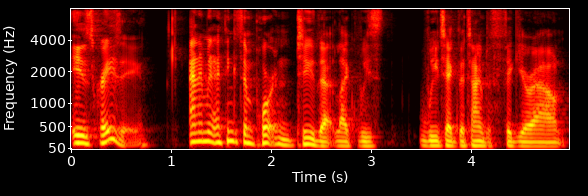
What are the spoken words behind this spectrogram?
is crazy. And I mean, I think it's important too that like we we take the time to figure out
